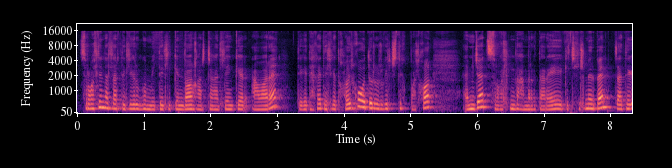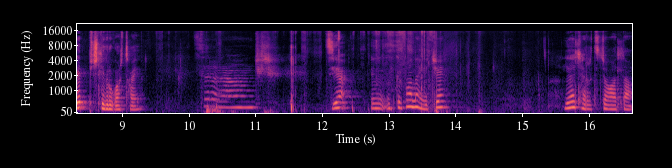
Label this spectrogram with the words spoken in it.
сургалтын талаар дэлгэрэнгүй мэдээллийг доор гарч байгаа линкээр аваарай. Тэгээд дахиад хэлэхэд 2 өдөр үргэлжлэх болохоор амжаад сургалтанд хамрагдаарай гэж хэлмээр байна. За тэгээд бичлэг рүү орцгоё. За энэ микрофоноо хийжээ яаж харагдаж байгаа болоо.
